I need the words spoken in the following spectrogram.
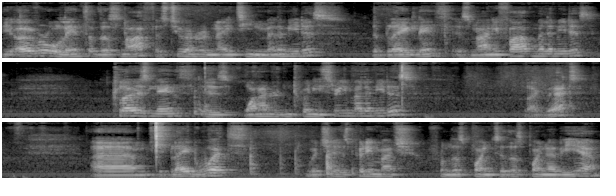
The overall length of this knife is 218 millimeters. The blade length is 95 millimeters. Closed length is 123 millimeters like that. Um, the blade width, which is pretty much from this point to this point over here,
